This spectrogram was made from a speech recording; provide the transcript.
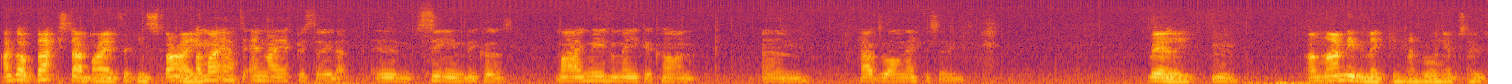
I got backstabbed by a freaking spy. I might have to end my episode at, um, soon because my movie maker can't um, have long episodes. Really? Mm. Um, my movie maker can handle long episodes.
